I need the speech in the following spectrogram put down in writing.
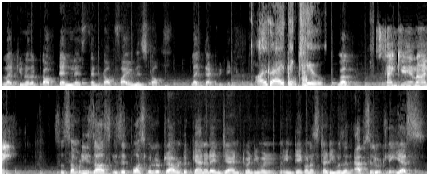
Like you know the top 10 list and top 5 list top like that we take it out. All right thank you. Welcome. Thank you himani. So somebody is asked is it possible to travel to canada in jan 21 intake on a study visa absolutely yes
